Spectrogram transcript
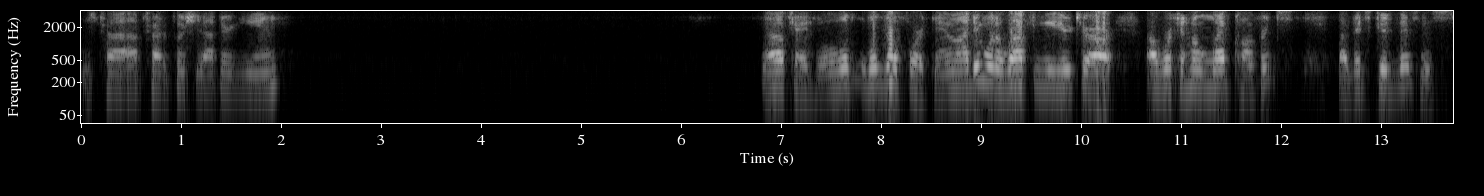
Just try, I'll try to push it out there again. Okay, well, we'll, go for it then. I do want to welcome you here to our, our Work at Home web conference of It's Good Business.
